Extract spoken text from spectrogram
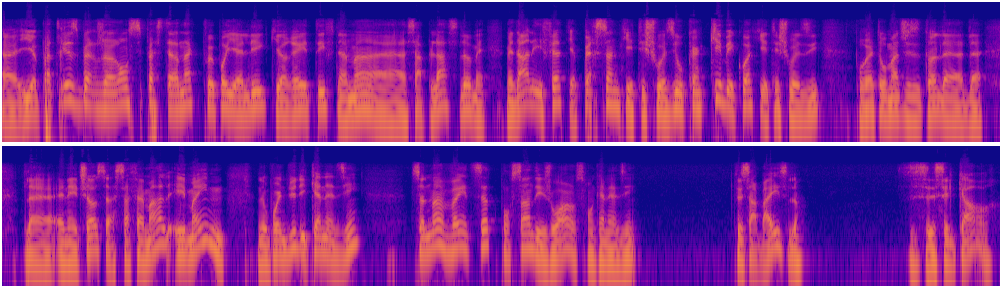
euh, il y a Patrice Bergeron, si Pasternak pouvait pas y aller, qui aurait été finalement à, sa place. Mais, dans les faits, il y a personne qui a été choisi, aucun Québécois qui a été choisi pour être au match des étoiles de la, NHL. Ça, fait mal. Et même, au point de vue des Canadiens, seulement 27% des joueurs sont Canadiens ça baisse, là. C'est le corps.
